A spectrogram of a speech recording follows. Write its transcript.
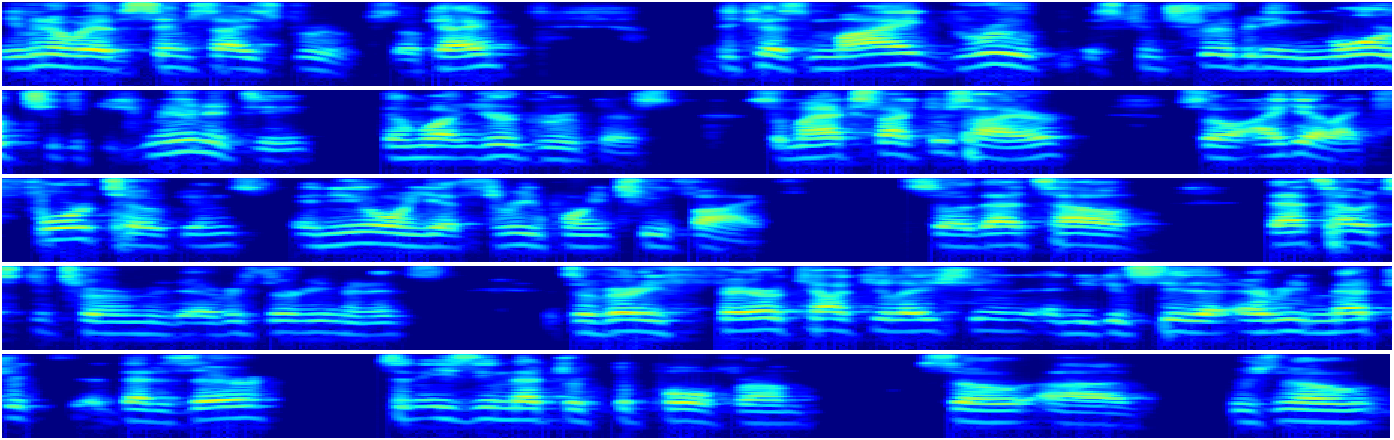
even though we have the same size groups. Okay. Because my group is contributing more to the community than what your group is. So my X factor is higher. So I get like four tokens and you only get 3.25. So that's how that's how it's determined every 30 minutes. It's a very fair calculation and you can see that every metric that is there, it's an easy metric to pull from. So uh, there's no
